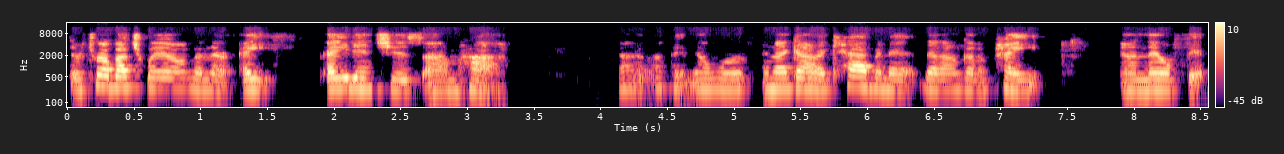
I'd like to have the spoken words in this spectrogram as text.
They're 12 by 12 and they're eight eight inches um, high. So I think they'll work. And I got a cabinet that I'm going to paint, and they'll fit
